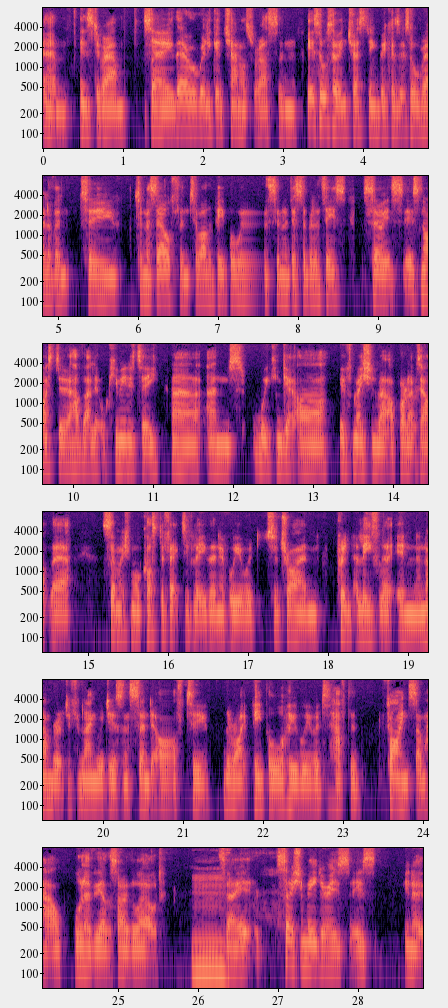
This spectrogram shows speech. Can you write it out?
um, Instagram. So they're all really good channels for us, and it's also interesting because it's all relevant to to myself and to other people with similar disabilities. So it's it's nice to have that little community, uh, and we can get our information about our products out there so much more cost effectively than if we were to try and print a leaflet in a number of different languages and send it off to the right people who we would have to find somehow all over the other side of the world. Mm. So it, social media is is you know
